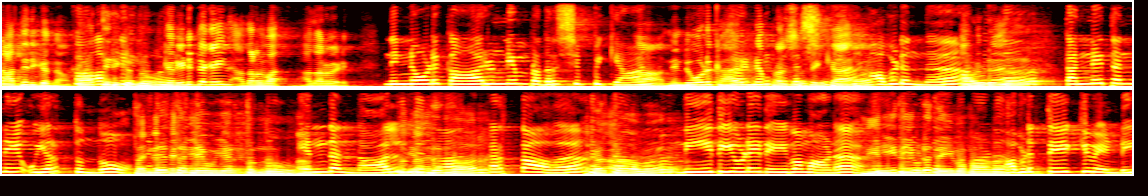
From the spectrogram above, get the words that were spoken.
കാത്തിരിക്കുന്നു. കാത്തിരിക്കുന്നു. Credit again other other word നിന്നോട് കാരുണ്യം പ്രദർശിപ്പിക്കാൻ നിന്നോട് കാരുണ്യം പ്രദർശിപ്പിക്കാൻ അവിടുന്ന് അവിടുന്ന് തന്നെ തന്നെ ഉയർത്തുന്നു. തന്നെ തന്നെ ഉയർത്തുന്നു. എന്തെന്നാൽ കർത്താവ് കർത്താവ് നീതിയുടെ ദൈവമാണ്. നീതിയുടെ ദൈവമാണ്. അവിടത്തേക്ക് വേണ്ടി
